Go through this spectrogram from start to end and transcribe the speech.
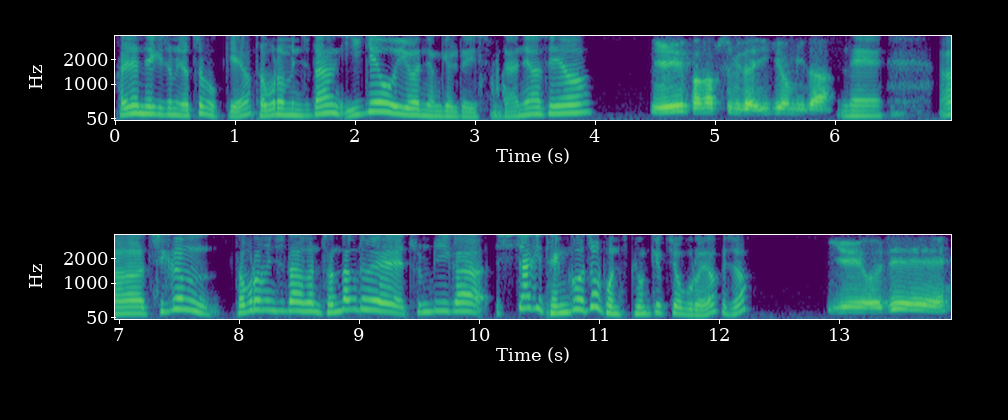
관련 얘기 좀 여쭤볼게요. 더불어민주당 이계호 의원 연결돼 있습니다. 안녕하세요. 예, 반갑습니다. 이계호입니다. 네. 어, 지금 더불어민주당은 전당대회 준비가 시작이 된 거죠? 본, 본격적으로요. 그죠? 예, 어제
